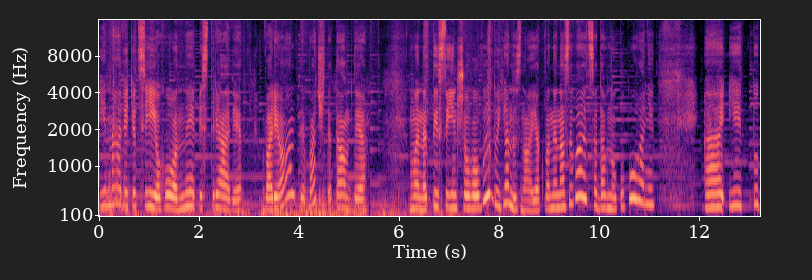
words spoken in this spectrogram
І навіть оці його непістряві варіанти, бачите, там, де в мене тиси іншого виду, я не знаю, як вони називаються, давно куповані. І тут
